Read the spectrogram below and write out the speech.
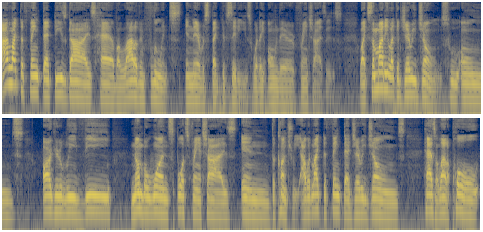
I like to think that these guys have a lot of influence in their respective cities where they own their franchises. Like somebody like a Jerry Jones who owns arguably the number one sports franchise in the country. I would like to think that Jerry Jones has a lot of pull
